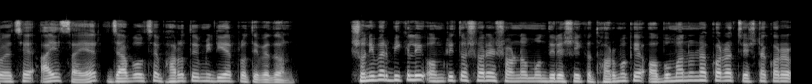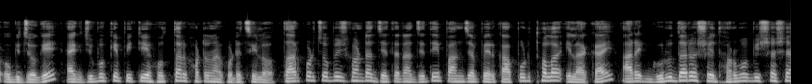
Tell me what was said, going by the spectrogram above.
রয়েছে আইএসআইয়ের যা বলছে ভারতীয় মিডিয়ার প্রতিবেদন। শনিবার বিকেলে অমৃতসরের স্বর্ণ মন্দিরে শিখ ধর্মকে অবমাননা করার চেষ্টা করার অভিযোগে এক যুবককে পিটিয়ে হত্যার ঘটনা ঘটেছিল। তারপর চব্বিশ ঘণ্টা যেতে না যেতেই পাঞ্জাবের কাপুরথলা এলাকায় আরেক গুরুদ্বারও সেই ধর্মবিশ্বাসে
